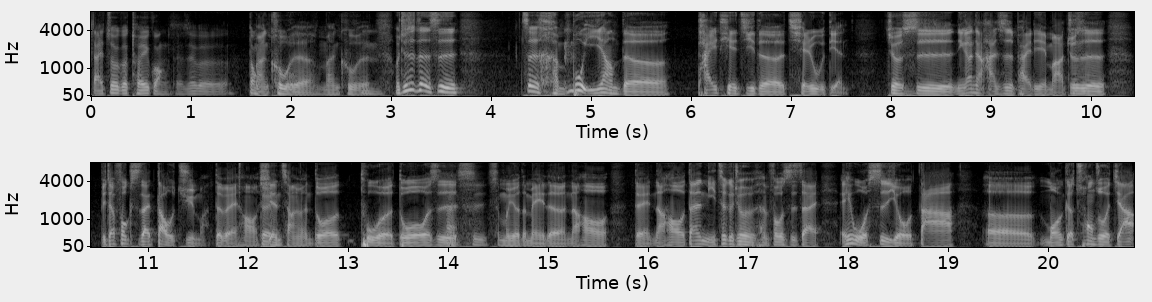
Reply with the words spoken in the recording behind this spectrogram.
来做一个推广的这个动蛮。酷的，蛮酷的嗯。我觉得真的是这很不一样的拍贴机的切入点。就是你刚讲韩式排列嘛，就是比较 focus 在道具嘛，对不对？哈，现场有很多兔耳朵或是什么有的没的，然后对，然后但是你这个就很 focus 在，哎，我是有搭呃某一个创作家、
